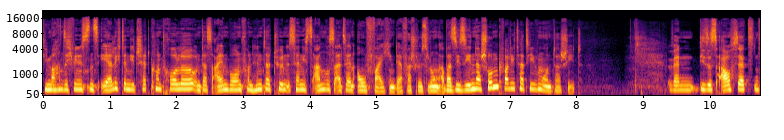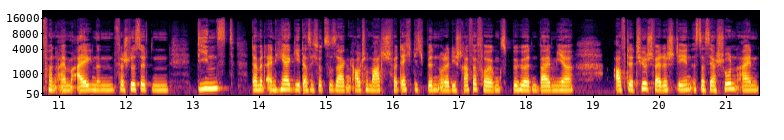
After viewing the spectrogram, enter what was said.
die machen sich wenigstens ehrlich, denn die Chatkontrolle und das Einbauen von Hintertüren ist ja nichts anderes als ein Aufweichen der Verschlüsselung. Aber Sie sehen da schon einen qualitativen Unterschied wenn dieses Aufsetzen von einem eigenen verschlüsselten Dienst damit einhergeht, dass ich sozusagen automatisch verdächtig bin oder die Strafverfolgungsbehörden bei mir auf der Türschwelle stehen, ist das ja schon ein,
